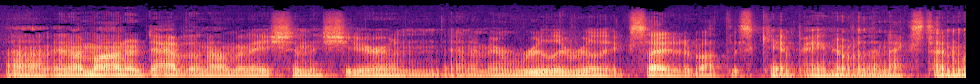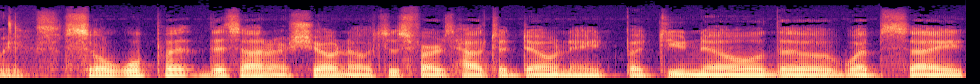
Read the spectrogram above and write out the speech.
Uh, and I'm honored to have the nomination this year, and, and I'm really really excited about this campaign over the next ten weeks. So, we'll put this on our show notes as far as how to donate, but do you know the website?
